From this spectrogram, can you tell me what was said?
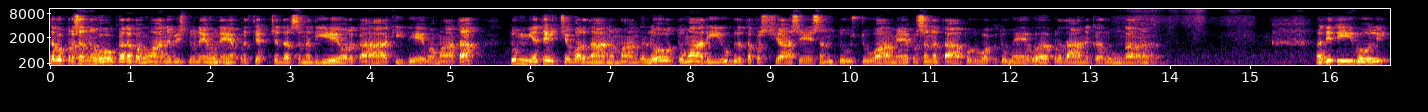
तब प्रसन्न होकर भगवान विष्णु ने उन्हें प्रत्यक्ष दर्शन दिए और कहा कि, देव माता, तुम यथेच वरदान मांग लो। तुम्हारी उग्र तपस्या से संतुष्ट हुआ मैं प्रसन्नता पूर्वक तुम्हें वह प्रदान करूँगा। अदिति बोली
